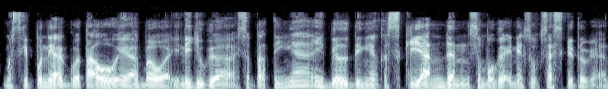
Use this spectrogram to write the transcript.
Meskipun ya gue tahu ya bahwa ini juga sepertinya rebuilding yang kesekian dan semoga ini sukses gitu kan.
